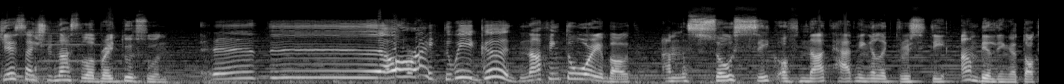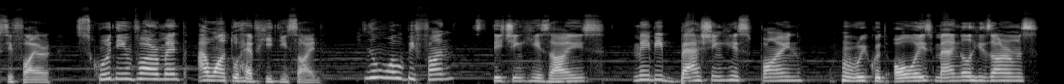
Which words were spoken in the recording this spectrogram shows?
Guess I should not celebrate too soon. Uh, uh, Alright, we good, nothing to worry about. I'm so sick of not having electricity, I'm building a toxifier. Screw the environment, I want to have heat inside. You know what would be fun? Stitching his eyes, maybe bashing his spine, we could always mangle his arms.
